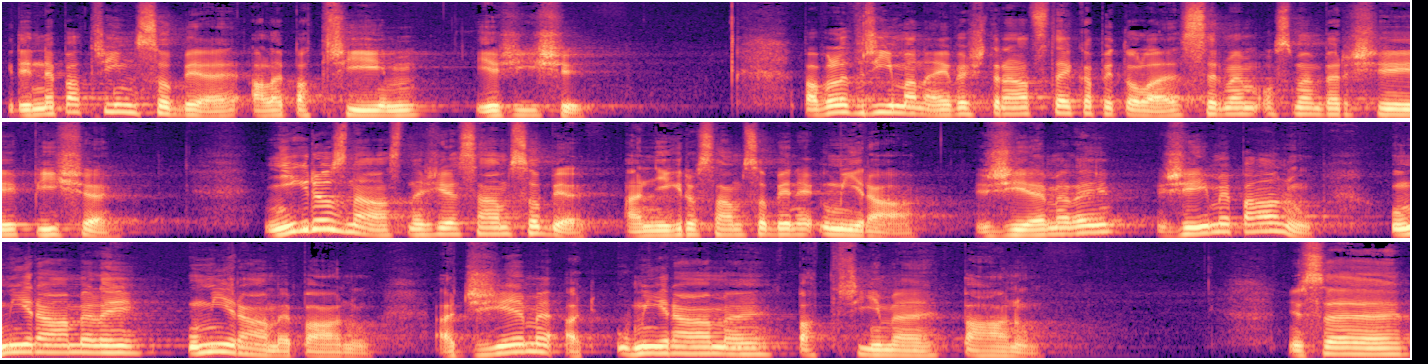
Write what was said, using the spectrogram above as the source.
kdy nepatřím sobě, ale patřím Ježíši. Pavel v Římanej ve 14. kapitole, 7. 8. verši píše, Nikdo z nás nežije sám sobě a nikdo sám sobě neumírá. Žijeme-li, žijeme pánu. Umíráme-li, umíráme pánu. Ať žijeme, ať umíráme, patříme pánu. Mně se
